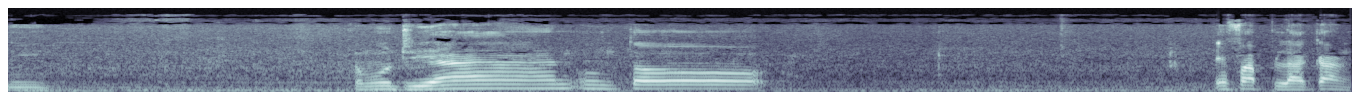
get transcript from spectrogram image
Nih. Kemudian untuk eva belakang.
